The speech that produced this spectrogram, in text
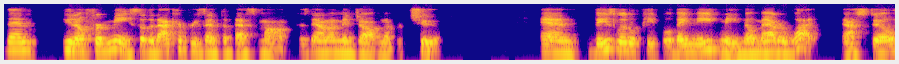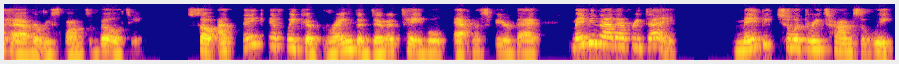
then you know, for me, so that I could present the best mom, because now I'm in job number two. And these little people, they need me no matter what. I still have a responsibility. So I think if we could bring the dinner table atmosphere back, maybe not every day, maybe two or three times a week,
